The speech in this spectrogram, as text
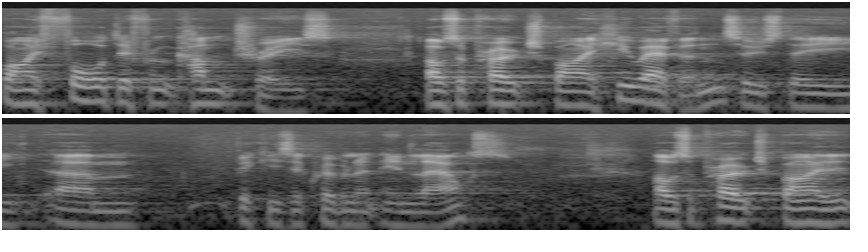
by four different countries I was approached by Hugh Evans, who's the um, Vicky's equivalent in Laos. I was approached by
